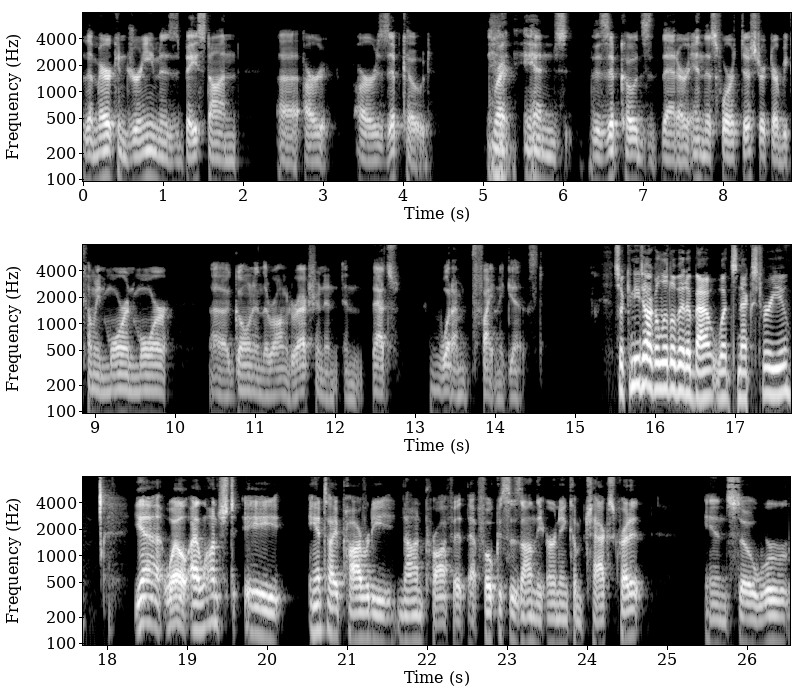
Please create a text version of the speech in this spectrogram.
the American dream is based on uh, our our zip code. Right. and the zip codes that are in this fourth district are becoming more and more uh, going in the wrong direction. And, and that's what I'm fighting against. So, can you talk a little bit about what's next for you? Yeah, well, I launched a anti-poverty nonprofit that focuses on the earned income tax credit, and so we're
